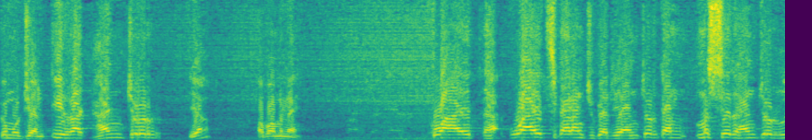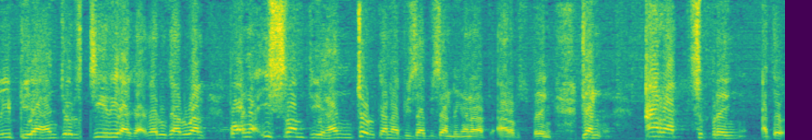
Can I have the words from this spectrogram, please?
kemudian Irak hancur ya? Apa meneh Kuwait, Kuwait sekarang juga dihancurkan, Mesir hancur, Libya hancur, Syria gak karu-karuan. Pokoknya Islam dihancurkan habis-habisan dengan Arab, Spring. Dan Arab Spring atau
